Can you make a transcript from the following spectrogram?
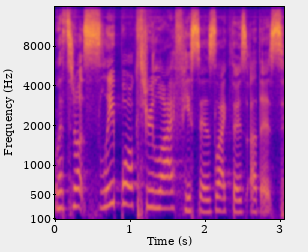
Let's not sleepwalk through life, he says, like those others.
